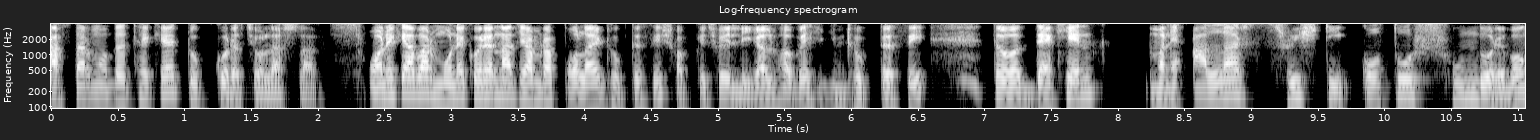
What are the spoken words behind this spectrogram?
রাস্তার মধ্যে থেকে টুপ করে চলে আসলাম। অনেকে আবার মনে করে না যে আমরা পলায় ঢুকতেছি, সবকিছুই লিগাল ভাবে ঢুকতেছি। তো দেখেন মানে আল্লাহর সৃষ্টি কত সুন্দর এবং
